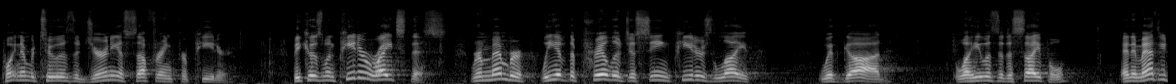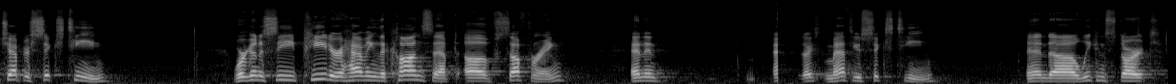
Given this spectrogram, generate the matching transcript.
Point number two is the journey of suffering for Peter. Because when Peter writes this, remember, we have the privilege of seeing Peter's life with God while he was a disciple. And in Matthew chapter 16, we're going to see Peter having the concept of suffering. And in Matthew 16, and uh, we can start,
